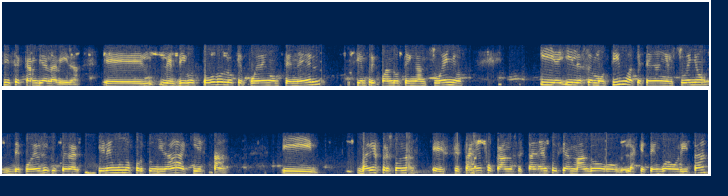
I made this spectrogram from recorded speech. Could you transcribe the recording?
sí se cambia la vida. Eh, les digo todo lo que pueden obtener siempre y cuando tengan sueños y, y les motivo a que tengan el sueño de poderse superar. Tienen una oportunidad, aquí está. Y varias personas eh, se están enfocando, se están entusiasmando, las que tengo ahorita,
